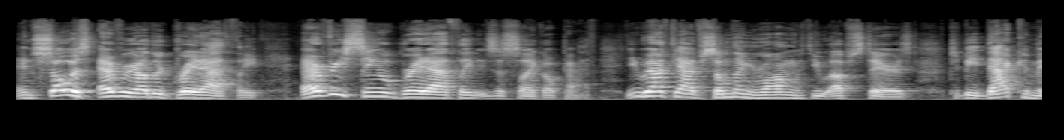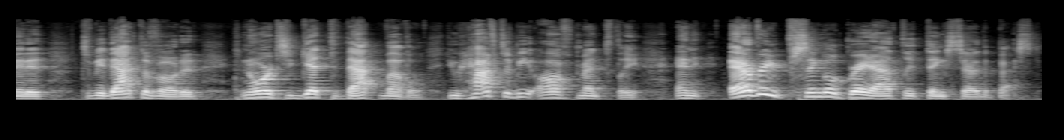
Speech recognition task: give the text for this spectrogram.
and so is every other great athlete. Every single great athlete is a psychopath. You have to have something wrong with you upstairs to be that committed, to be that devoted, in order to get to that level. You have to be off mentally. And every single great athlete thinks they're the best.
